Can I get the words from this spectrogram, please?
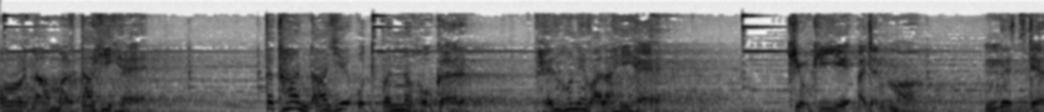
और ना मरता ही है, तथा ना ये उत्पन्न होकर फिर होने वाला ही है, क्योंकि ये अजन्मा नित्य,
